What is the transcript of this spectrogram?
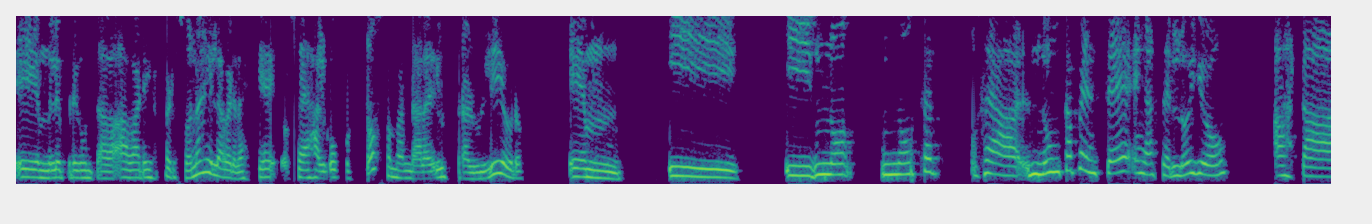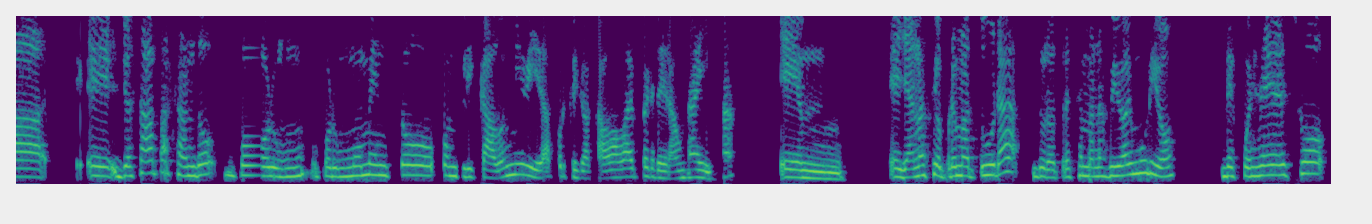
eh, le preguntaba a varias personas y la verdad es que, o sea, es algo costoso mandar a ilustrar un libro. Em, y, y no, no sé, o sea, nunca pensé en hacerlo yo hasta eh, yo estaba pasando por un, por un momento complicado en mi vida porque yo acababa de perder a una hija. Em, ella nació prematura, duró tres semanas viva y murió. Después de eso,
